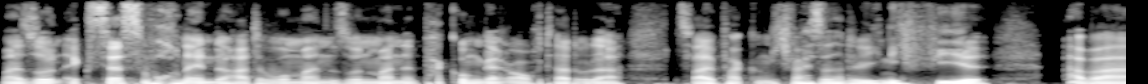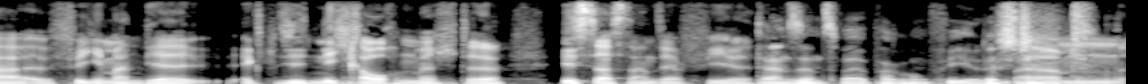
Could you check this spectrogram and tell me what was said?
mal so ein Exzesswochenende hatte, wo man so mal eine Packung geraucht hat oder zwei Packungen, ich weiß das natürlich nicht viel, aber für jemanden, der explizit nicht rauchen möchte, ist das dann sehr viel. Dann sind zwei Packungen viel, das stimmt. Ähm,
